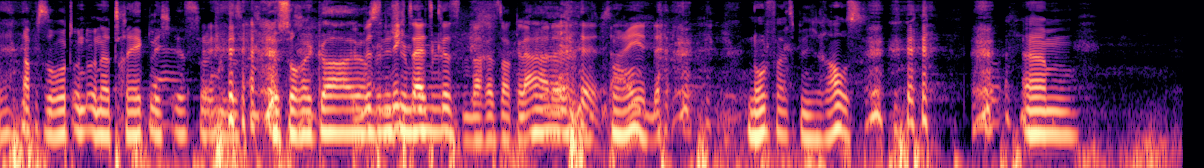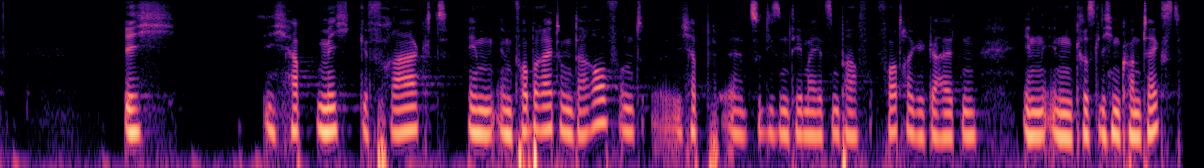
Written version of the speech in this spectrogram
absurd und unerträglich ja. ist. Und dieses, ist doch egal. Wir müssen nichts als Christen machen, ist doch klar. Ja, ne? so. Nein. Notfalls bin ich raus. ähm, ich ich habe mich gefragt im, in Vorbereitung darauf und ich habe äh, zu diesem Thema jetzt ein paar Vorträge gehalten in, in christlichen Kontext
